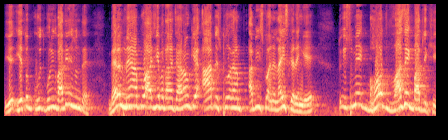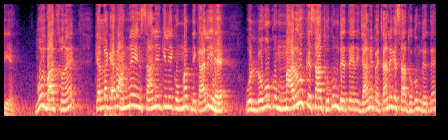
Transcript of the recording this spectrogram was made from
یہ یہ تو پوری بات ہی نہیں سنتے۔ بہرحال میں آپ کو آج یہ بتانا چاہ رہا ہوں کہ آپ اس کو اگر ہم ابھی اس کو انالائز کریں گے، تو اس میں ایک بہت واضح ایک بات لکھی ہوئی ہے۔ وہ بات سنیں۔ کہ اللہ کہہ رہا ہم نے انسانی کے لیے ایک امت نکالی ہے، وہ لوگوں کو معروف کے ساتھ حکم دیتے ہیں یعنی جانے پہچانے کے ساتھ حکم دیتے ہیں،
